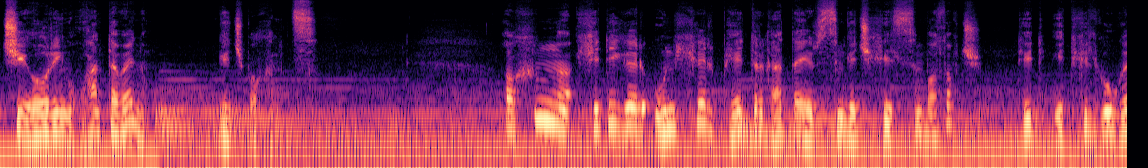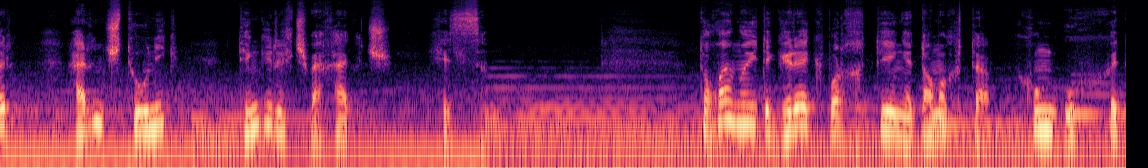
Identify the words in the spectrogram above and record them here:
чи өөрийн ухаантай байна уу гэж бохомдсон. Охин хэдийгээр үнэхээр Петр гадаа ирсэн гэж хэлсэн боловч тэд итгэлгүйгээр харин ч түүнийг тэнгэрлж байхаа гэж хэлсэн. Тухайн үед грек бурхтын домогт хүн өгөхөд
